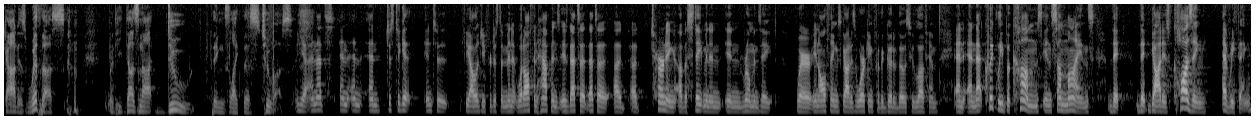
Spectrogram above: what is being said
God is with us, but He does not do things like this to us. Yeah, and that's and and and just to get into theology for just a minute, what often happens is that's a that's a, a, a turning of a statement in, in Romans eight, where in all things God is working for the good of those who love him. And and that quickly becomes in some minds that that God is causing everything.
